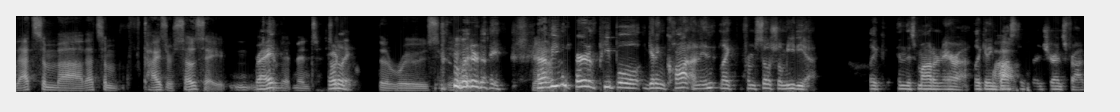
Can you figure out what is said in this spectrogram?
that's some uh, that's some Keyser Söze Right? commitment. to Totally. the ruse. yeah. Literally, and I've even heard of people getting caught on in, like from social media, like in this modern era, like getting Wow. busted for insurance fraud.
